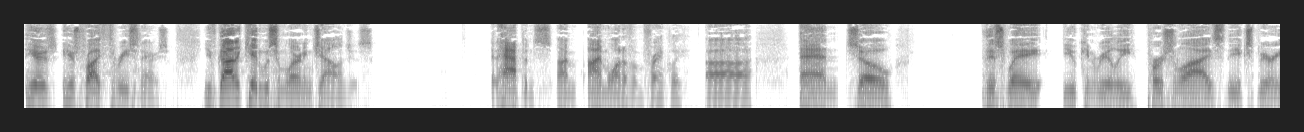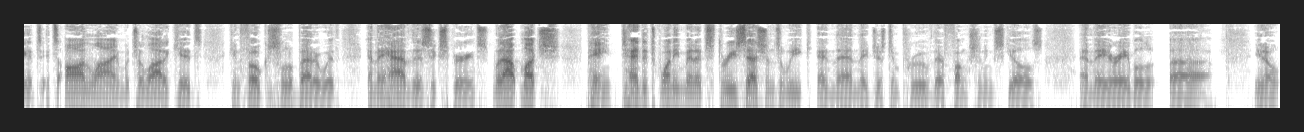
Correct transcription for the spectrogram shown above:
here's, here's probably three scenarios. You've got a kid with some learning challenges. It happens. I'm, I'm one of them, frankly. Uh, and so this way you can really personalize the experience. It's online, which a lot of kids can focus a little better with, and they have this experience without much pain. 10 to 20 minutes, three sessions a week, and then they just improve their functioning skills, and they are able, uh, you know,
